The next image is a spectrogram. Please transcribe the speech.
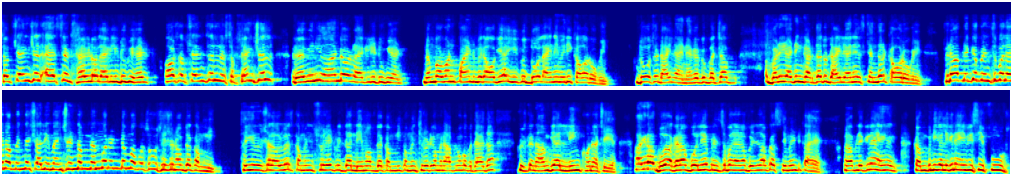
सब्सटेंशियल एसेट्स हेल्ड और लाइकली टू बी हेल्ड और सब्सटेंशियल सब्सटेंशियल रेवेन्यू अर्नड और likely to be earned number one point मेरा हो गया, ये कुछ दो लाइनें मेरी कवर हो गई। दो से ढाई लाइनें, अगर कोई बच्चा बड़ी राइटिंग करता है तो ढाई लाइनें इसके अंदर कवर हो गई। फिर आप लिखे principal line of business shall be mention the memorandum of association of the company तो ये shall always commensurate with the name of the company commensurate का मैंने आप लोगों को बताया था कि उसका नाम क्या लिंक होना चाहिए। अगर आप अगर आप बोले प्रिंसिपल लाइन ऑफ़ बिज़नेस आपका सीमेंट का है और आप लिख रहे हैं कंपनी का लिख रहे हैं एबीसी फूड्स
